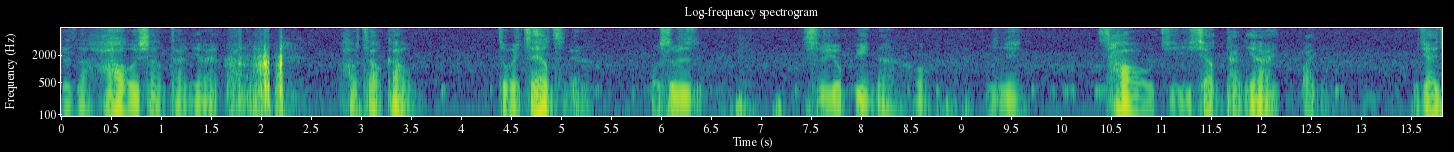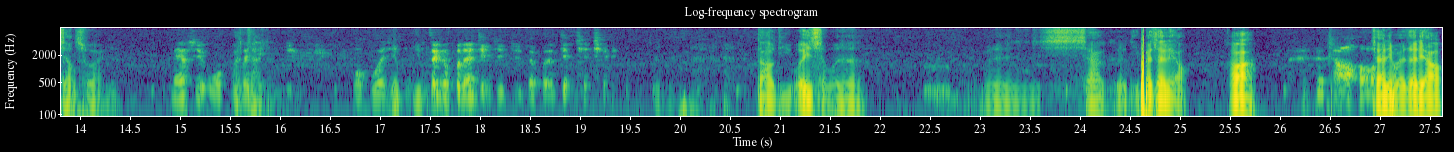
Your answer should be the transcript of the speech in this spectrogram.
真的好想谈恋爱，完了，好糟糕，怎么会这样子呢？我是不是是不是有病啊？哦，我最近超级想谈恋爱，完了，我今天讲出来了，没关系，我不会剪进去，我不会剪进你去，这个不能剪进去，这不能剪进去。到底为什么呢？我们下个礼拜再聊，好吧？好，下礼拜再聊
